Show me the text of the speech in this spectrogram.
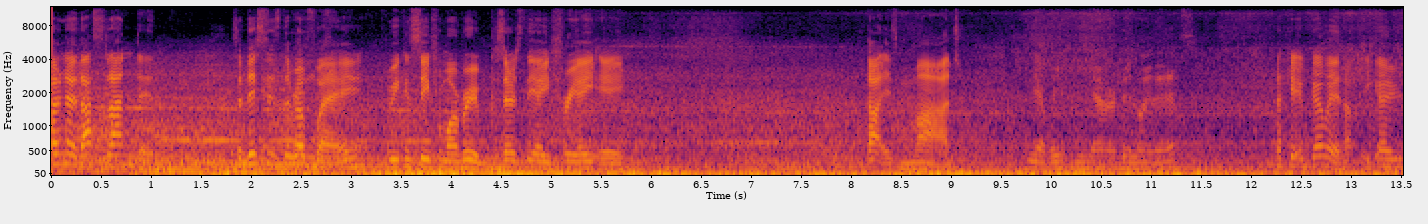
Oh no, that's landing. So this is the runway we can see from our room because there's the A380. That is mad. Yeah, we've never been like this. Look at him going, up he goes.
